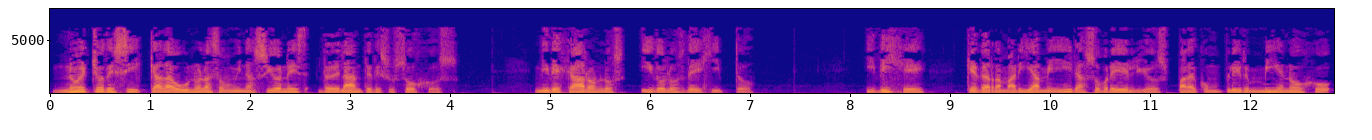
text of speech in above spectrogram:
No echó de sí cada uno las abominaciones de delante de sus ojos, ni dejaron los ídolos de Egipto. Y dije que derramaría mi ira sobre ellos para cumplir mi enojo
